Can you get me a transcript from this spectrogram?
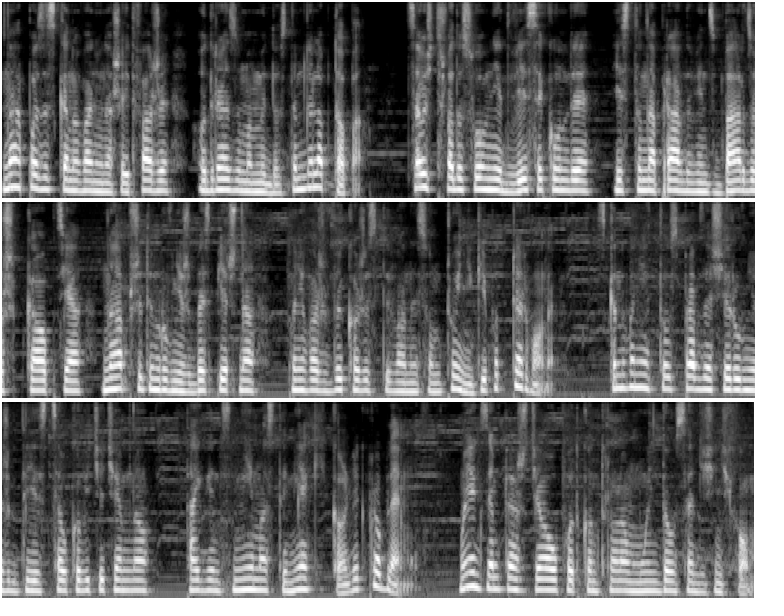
No a po zeskanowaniu naszej twarzy od razu mamy dostęp do laptopa. Całość trwa dosłownie 2 sekundy, jest to naprawdę więc bardzo szybka opcja, no a przy tym również bezpieczna, ponieważ wykorzystywane są czujniki podczerwone. Skanowanie to sprawdza się również, gdy jest całkowicie ciemno, tak więc nie ma z tym jakichkolwiek problemów. Mój egzemplarz działał pod kontrolą Windowsa 10 Home.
